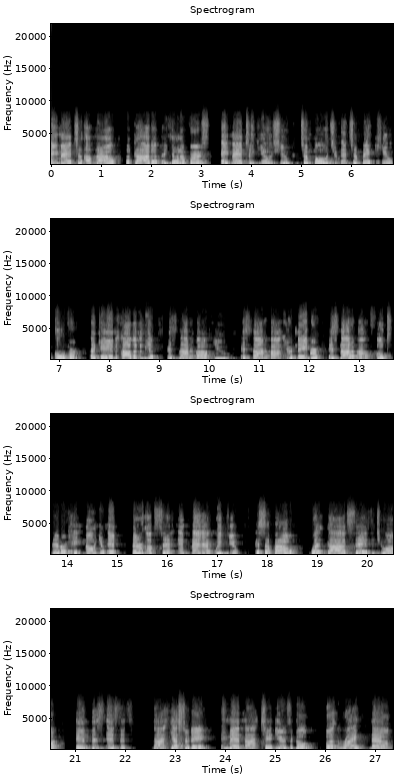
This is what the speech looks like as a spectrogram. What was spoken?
amen, to allow the God of the universe, amen, to use you, to mold you, and to make you over again. Hallelujah. It's not about you. It's not about your neighbor. It's not about folks that are hating on you and that are upset and mad with you. It's about what God says that you are in this instance, not yesterday, amen, not 10 years ago, but right now.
